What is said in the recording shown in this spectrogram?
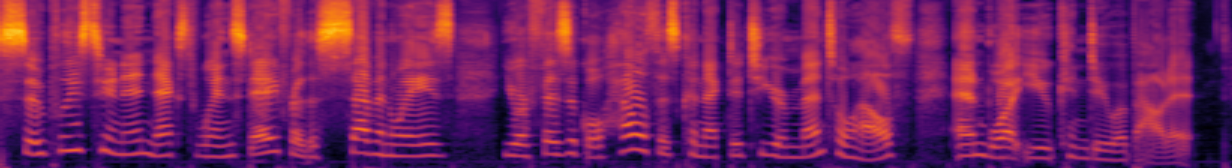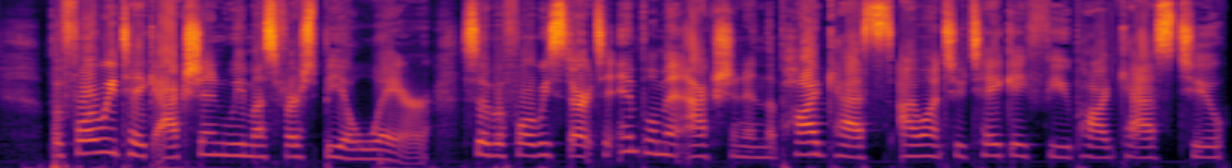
So please tune in next Wednesday for the seven ways your physical health is connected to your mental health and what you can do about it. Before we take action, we must first be aware. So, before we start to implement action in the podcasts, I want to take a few podcasts to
